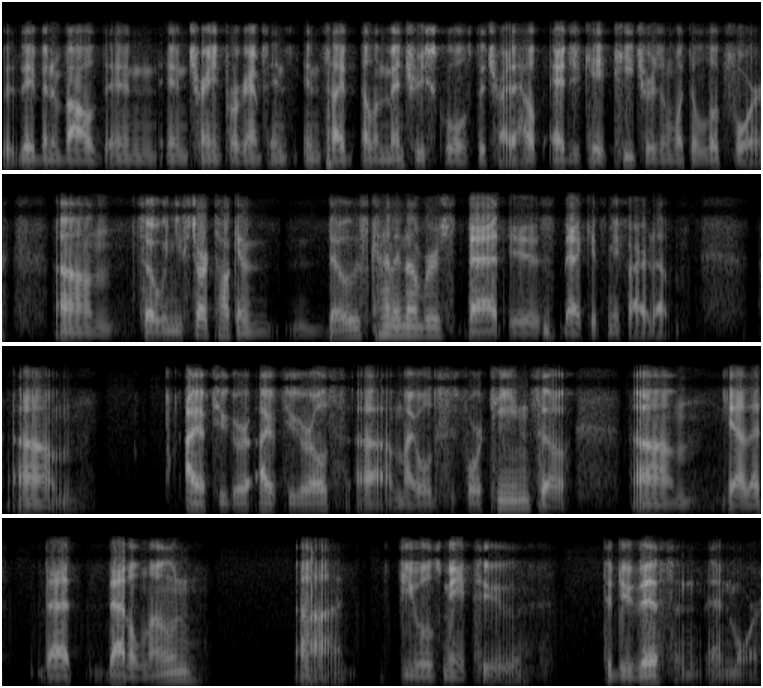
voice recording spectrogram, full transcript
they've been involved in in training programs in, inside elementary schools to try to help educate teachers on what to look for. Um, so when you start talking those kind of numbers, that is that gets me fired up. Um, I have two girl I have two girls. Uh, my oldest is 14, so um, yeah, that that that alone uh, fuels me to to do this and and more.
